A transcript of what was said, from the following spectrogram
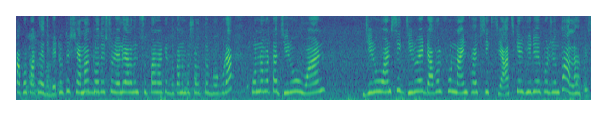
কাপড় পাঠিয়ে দিবে। এটা হচ্ছে Shyama cloth store railway Almin super market দোকান নম্বর সত্তর বগুড়া। ফোন নম্বরটা zero one zero one six zero eight double four nine five six three. আজকের ভিডিও পর্যন্ত আল্লাহ হাফিজ।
